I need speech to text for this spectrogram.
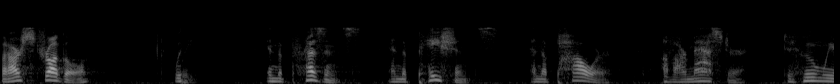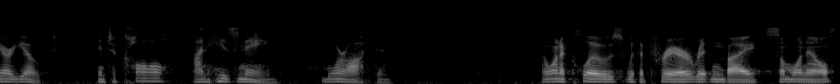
But our struggle with in the presence and the patience and the power of our Master to whom we are yoked and to call on his name more often. I want to close with a prayer written by someone else.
